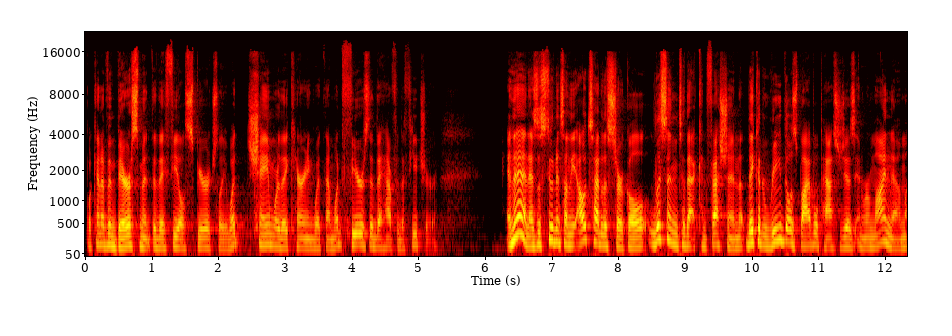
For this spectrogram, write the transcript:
What kind of embarrassment did they feel spiritually? What shame were they carrying with them? What fears did they have for the future? And then, as the students on the outside of the circle listened to that confession, they could read those Bible passages and remind them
